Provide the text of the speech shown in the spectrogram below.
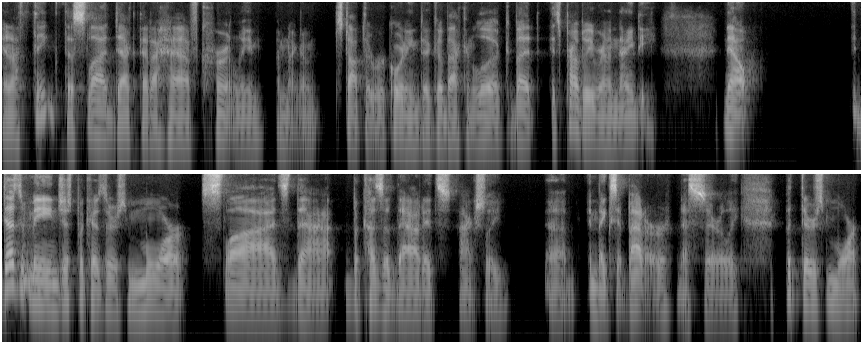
And I think the slide deck that I have currently, I'm not going to stop the recording to go back and look, but it's probably around 90. Now, it doesn't mean just because there's more slides that because of that, it's actually, uh, it makes it better necessarily, but there's more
